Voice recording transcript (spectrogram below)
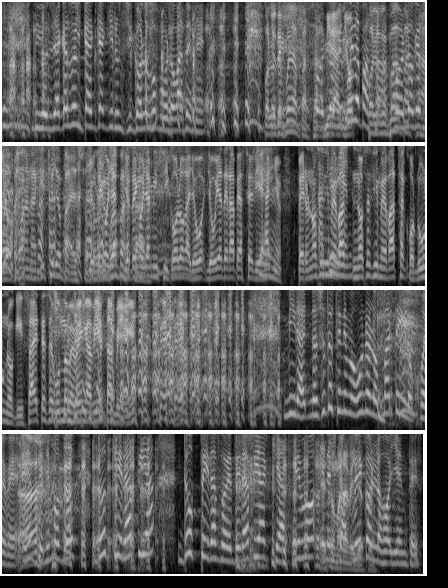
Digo, si acaso el canca quiere un psicólogo, pues lo va a tener. Por lo que pueda pasar. Por Mira, lo que yo- pueda Por pasar. lo que pueda por lo que pasar. pueda Juan, aquí estoy yo para eso. Yo tengo, ya, pueda yo tengo pasar. ya mi psicóloga, yo, yo voy a terapia hace 10 Sí. años, pero no sé, Ah, si me va- bien. no sé si me basta con uno, quizá este segundo me venga bien también. ¿eh? Mira, nosotros tenemos uno los martes y los jueves. ¿eh? Ah. Tenemos dos, dos terapias, dos pedazos de terapia que hacemos en Eso el café con los oyentes.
